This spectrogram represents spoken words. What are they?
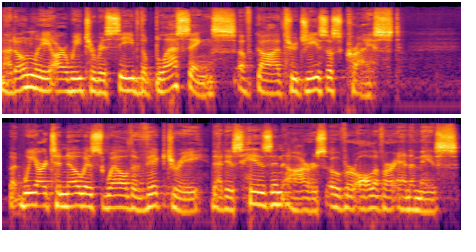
not only are we to receive the blessings of God through Jesus Christ, but we are to know as well the victory that is His and ours over all of our enemies.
